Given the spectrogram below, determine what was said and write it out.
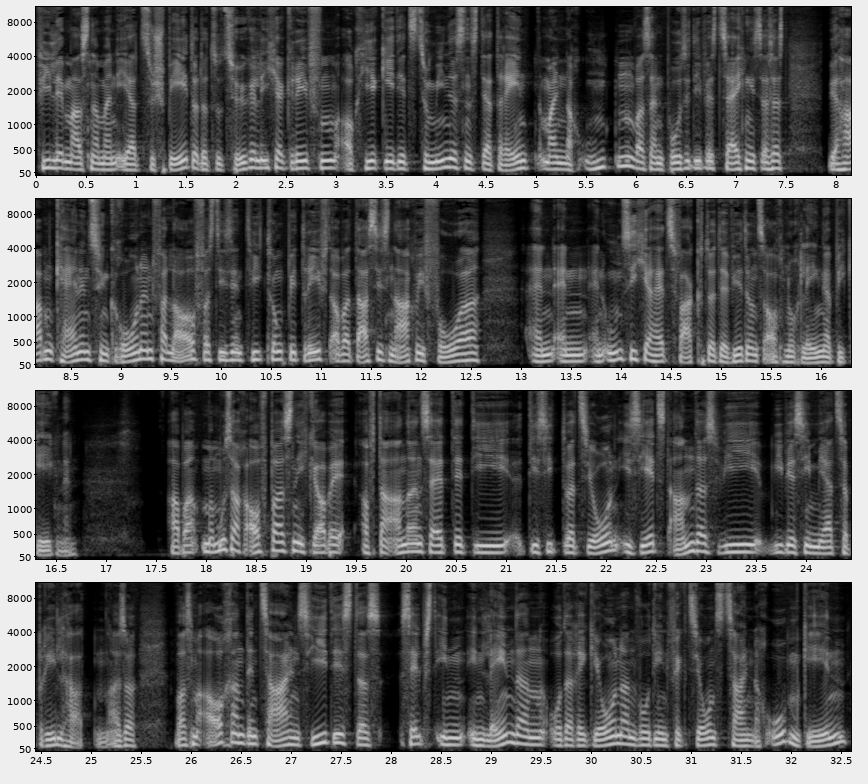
viele Maßnahmen eher zu spät oder zu zögerlich ergriffen. Auch hier geht jetzt zumindest der Trend mal nach unten, was ein positives Zeichen ist. Das heißt, wir haben keinen synchronen Verlauf, was diese Entwicklung betrifft, aber das ist nach wie vor ein, ein, ein Unsicherheitsfaktor, der wird uns auch noch länger begegnen. Aber man muss auch aufpassen, ich glaube, auf der anderen Seite, die, die Situation ist jetzt anders, wie, wie wir sie im März, April hatten. Also was man auch an den Zahlen sieht, ist, dass selbst in, in Ländern oder Regionen, wo die Infektionszahlen nach oben gehen,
